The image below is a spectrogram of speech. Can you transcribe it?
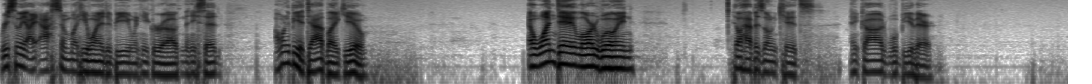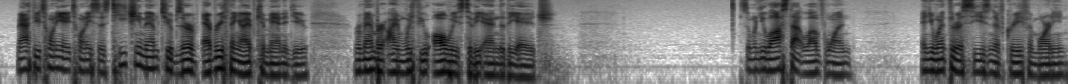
Recently, I asked him what he wanted to be when he grew up, and then he said, I want to be a dad like you. And one day, Lord willing, he'll have his own kids, and God will be there. Matthew 28 20 says, Teaching them to observe everything I have commanded you. Remember, I am with you always to the end of the age. So when you lost that loved one and you went through a season of grief and mourning,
